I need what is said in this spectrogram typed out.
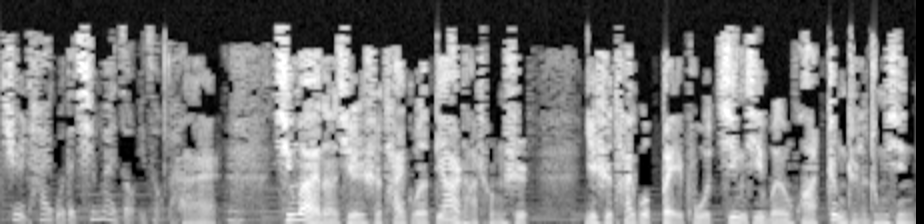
去泰国的清迈走一走吧。哎，嗯清迈呢，其实是泰国的第二大城市，也是泰国北部经济、文化、政治的中心，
